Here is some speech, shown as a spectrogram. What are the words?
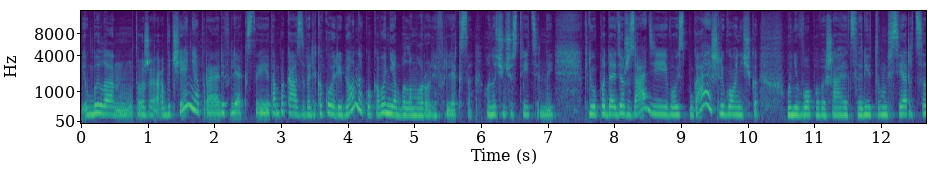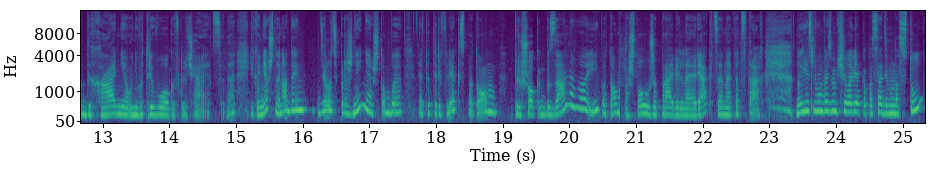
Было тоже обучение про рефлексы, и там показывали, какой ребенок, у кого не было моро-рефлекса. Он очень чувствительный. К нему подойдешь сзади, его испугаешь легонечко, у него повышается ритм сердца, дыхание, у него тревога включается. Да? И, конечно, надо делать упражнения, чтобы этот рефлекс потом пришел как бы заново, и потом пошло уже правильная реакция на этот страх. Но если мы возьмем человека, посадим на стул,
